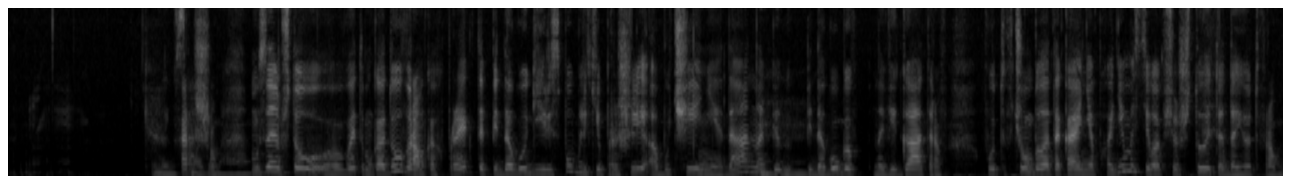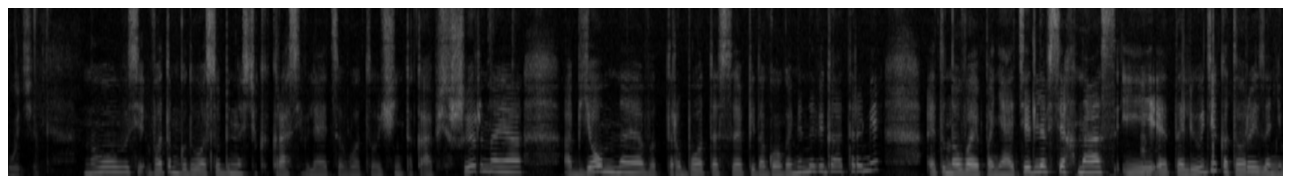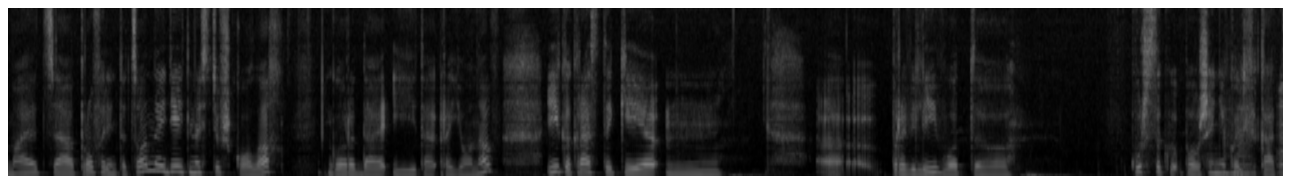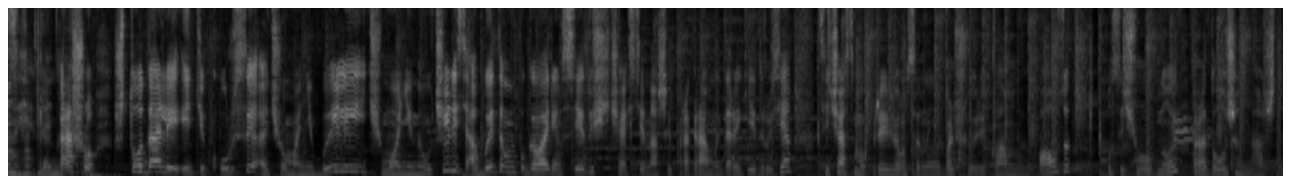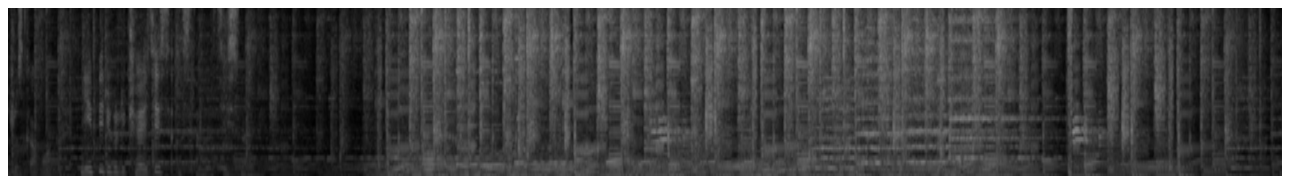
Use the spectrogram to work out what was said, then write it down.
мы Хорошо. сможем. ага. Мы знаем, что э, в этом году в рамках проекта «Педагоги республики» прошли обучение да, на Мгм. педагогов-навигаторов. Вот в чем была такая необходимость и вообще что это дает в работе? Ну, се- в этом году особенностью как раз является вот очень такая обширная, объемная вот работа с педагогами-навигаторами. Это новое понятие для всех нас, и это люди, которые занимаются профориентационной деятельностью в школах города и районов, и как раз-таки э, провели вот э, курсы повышения Мгм, квалификации мгм. для них. Хорошо, что дали эти курсы, о чем они были, чему они научились, об этом мы поговорим в следующей части нашей программы, дорогие друзья. Сейчас мы прервемся на небольшую рекламную паузу, после чего вновь продолжим наш разговор. Не переключайтесь, оставайтесь с нами.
